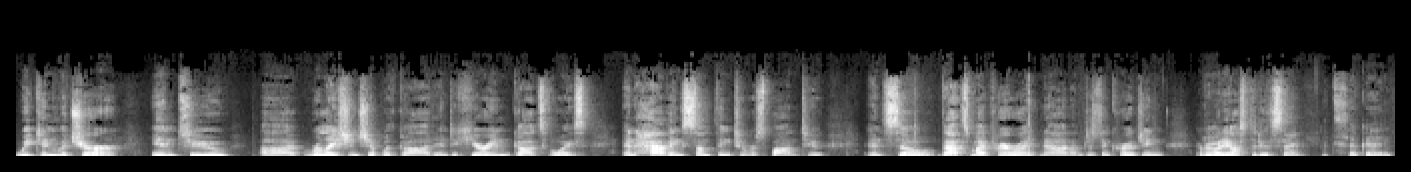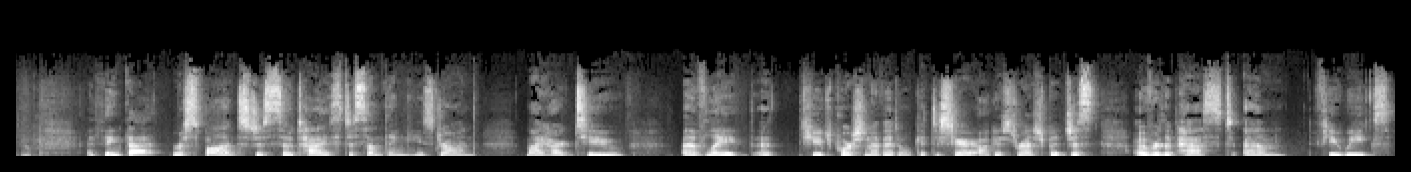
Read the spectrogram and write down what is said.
we can mature into uh, relationship with God, into hearing God's voice, and having something to respond to. And so that's my prayer right now, and I'm just encouraging everybody mm. else to do the same. That's so good. Yeah. I think that response just so ties to something he's drawn my heart to of late. A huge portion of it I'll get to share at August Rush, but just over the past um, few weeks,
